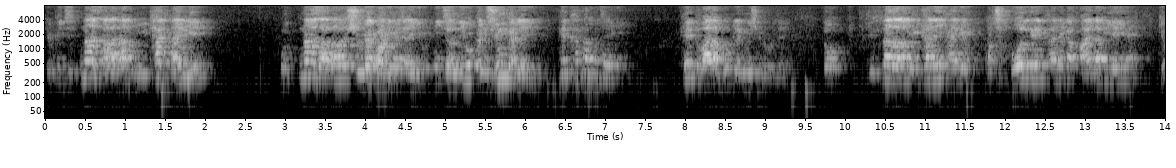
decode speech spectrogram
क्योंकि जितना ज़्यादा मीठा खाएँगे, उतना ज़्यादा शुगर बॉडी में जाएगी, उतनी जल्दी वो कंज्यूम कर लेगी, फिर खत्म हो जाएगी। फिर दोबारा भूख लगनी शुरू हो जाएगी। तो जितना ज़्यादा मीठा नहीं खाएँगे, और होल ग्रेन खाने का फ़ायदा भी यही है कि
